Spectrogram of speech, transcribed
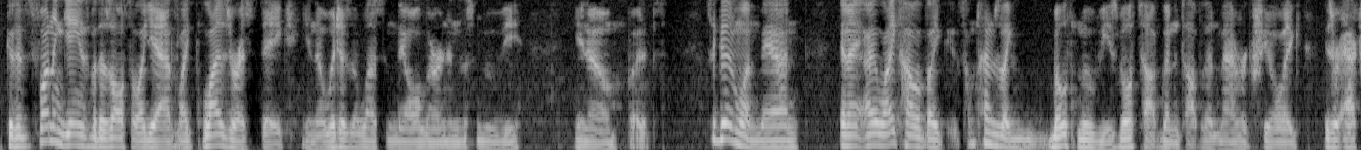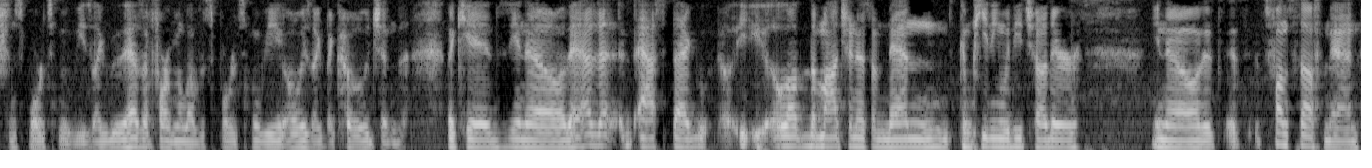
because it's fun in games, but there's also like yeah, like lives are at stake, you know, which is a lesson they all learn in this movie, you know. But it's it's a good one, man and I, I, like how like sometimes like both movies, both Top Gun and Top Gun Maverick feel like these are action sports movies. Like it has a formula of a sports movie, always like the coach and the, the kids. You know, it has that aspect, uh, a lot of the machiness of men competing with each other. You know, it's it's it's fun stuff, man.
